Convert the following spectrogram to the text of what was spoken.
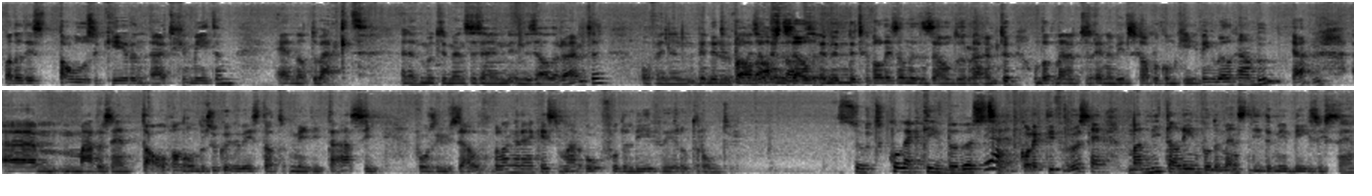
maar dat is talloze keren uitgemeten en dat werkt. En het moeten mensen zijn in dezelfde ruimte of in een, In dit, geval is bepaalde dat in, dezelfde, in dit geval is dat in dezelfde ruimte, omdat men het in een wetenschappelijke omgeving wil gaan doen. Ja? Ehm, maar er zijn tal van onderzoeken geweest dat meditatie voor uzelf belangrijk is, maar ook voor de leefwereld rond u. Een soort collectief bewustzijn. Collectief bewustzijn, maar niet alleen voor de mensen die ermee bezig zijn.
